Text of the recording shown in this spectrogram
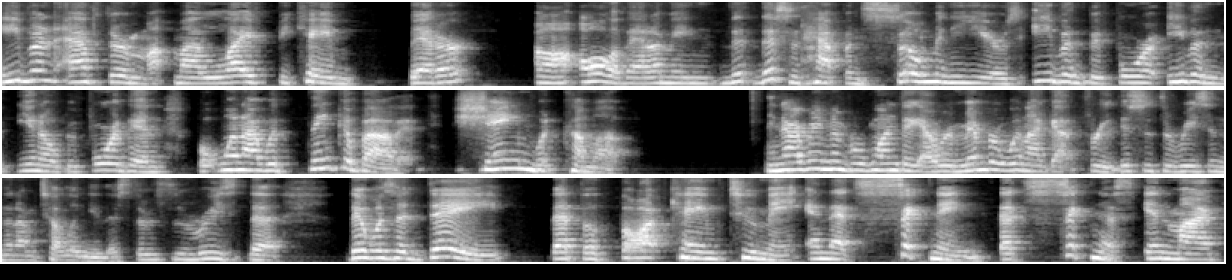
even after my, my life became better, uh, all of that. I mean, th- this had happened so many years, even before, even, you know, before then. But when I would think about it, shame would come up. And I remember one day, I remember when I got free. This is the reason that I'm telling you this. There's the reason that there was a day that the thought came to me and that sickening, that sickness in my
